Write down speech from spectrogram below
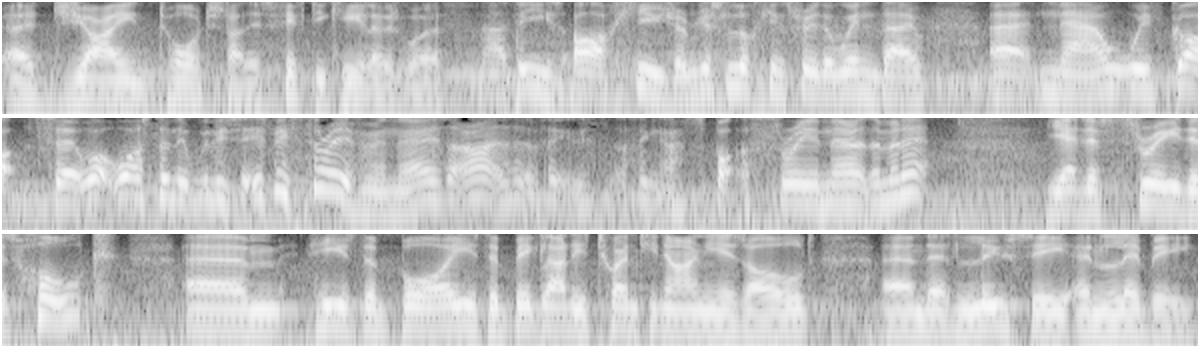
a giant tortoise like this, 50 kilos worth. Now these are huge. I'm just looking through the window uh, now. We've got uh, what, what's the is, is there three of them in there? Is that right? I think, I think I spot three in there at the minute. Yeah, there's three. There's Hulk. Um, he's the boy. He's the big lad. He's 29 years old. Um, there's Lucy and Libby.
